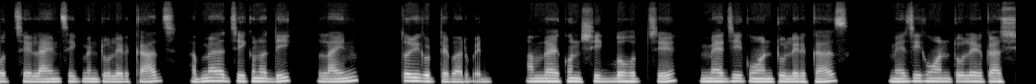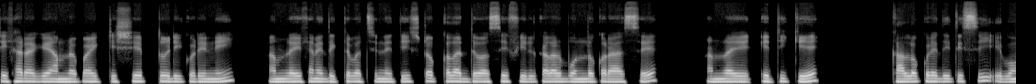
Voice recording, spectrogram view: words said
হচ্ছে লাইন সেগমেন্ট টুলের কাজ। আপনারা যে কোনো দিক লাইন তৈরি করতে পারবেন। আমরা এখন শিখব হচ্ছে ম্যাজিক ওয়ান টুলের কাজ। ম্যাজিক ওয়ান টুলের কাজ শেখার আগে আমরা কয়েকটি শেপ তৈরি করে নিই। আমরা এখানে দেখতে পাচ্ছি এটি স্টপ কালার দেওয়া আছে ফিল কালার বন্ধ করা আছে। আমরা এটিকে কালো করে দিতেছি এবং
